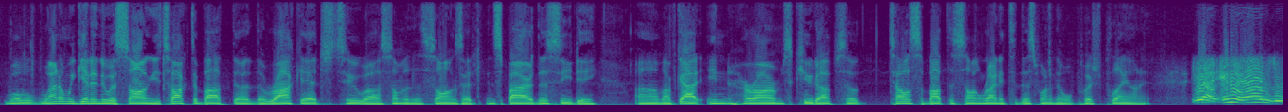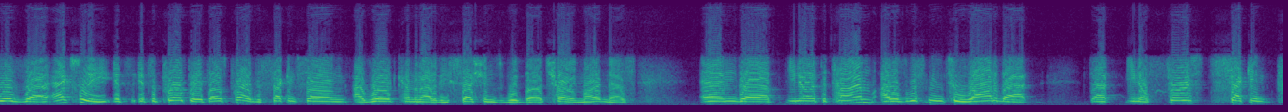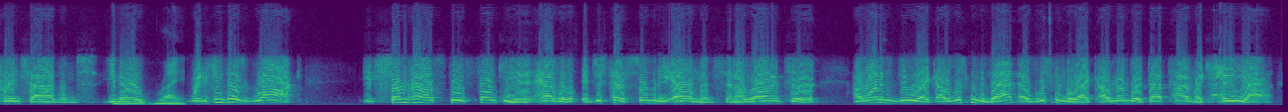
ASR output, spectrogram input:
Well, why don't we get into a song? You talked about the the rock edge to uh, some of the songs that inspired this CD. Um, I've got "In Her Arms" queued up, so tell us about the song songwriting to this one, and then we'll push play on it. Yeah, In Her Arms was uh, actually it's it's appropriate. That was probably the second song I wrote coming out of these sessions with uh, Charlie Martinez. And uh, you know, at the time, I was listening to a lot of that that you know first, second Prince albums. You know, Right. when he does rock, it's somehow still funky, and it has a, it just has so many elements. And I wanted to I wanted to do like I was listening to that, and I was listening to like I remember at that time like Hey Ya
